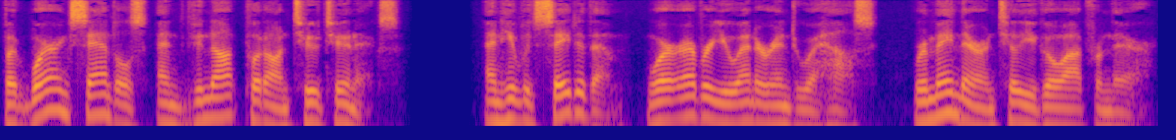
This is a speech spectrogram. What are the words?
But wearing sandals, and do not put on two tunics. And he would say to them, Wherever you enter into a house, remain there until you go out from there.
